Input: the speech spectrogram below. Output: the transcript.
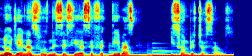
no llenan sus necesidades efectivas y son rechazados.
